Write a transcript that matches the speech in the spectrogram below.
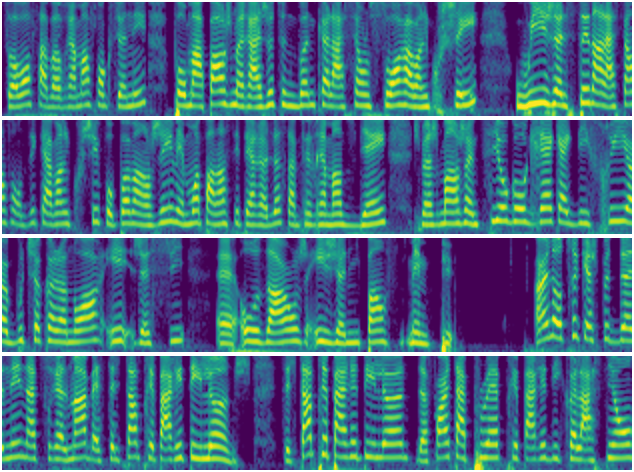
Tu vas voir, ça va vraiment fonctionner. Pour ma part, je me rajoute une bonne collation le soir avant le coucher. Oui, je le sais, dans la science, on dit qu'avant le coucher, il faut pas manger, mais moi, pendant ces périodes-là, ça me fait vraiment du bien. Je, mange un petit yogourt grec avec des fruits, un bout de chocolat noir et je suis euh, aux anges et je n'y pense même plus. Un autre truc que je peux te donner naturellement, ben, c'est le temps de préparer tes lunchs. C'est le temps de préparer tes lunchs, de faire ta prep, préparer des collations.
